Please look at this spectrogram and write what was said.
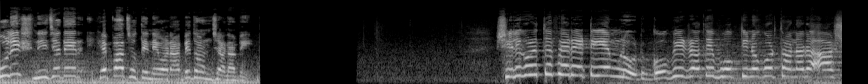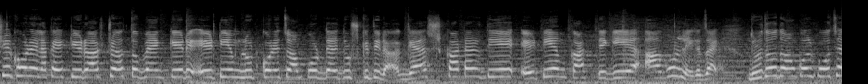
পুলিশ নিজেদের হেফাজতে নেওয়ার আবেদন জানাবে। শিলিগুড়িতে ফের এটিএম লুট। গভীর রাতে ভক্তিনগর থানার আশিঘর এলাকায় একটি রাষ্ট্রায়ত্ত ব্যাংকের এটিএম লুট করে চম্পট দেয় দুষ্কৃতীরা। গ্যাস কাটার দিয়ে এটিএম কাটতে গিয়ে আগুন লেগে যায়। দ্রুত দমকল পৌঁছে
